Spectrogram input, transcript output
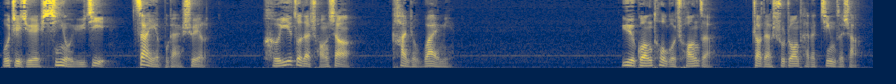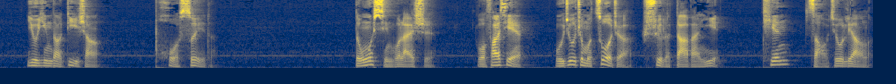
我只觉心有余悸，再也不敢睡了。何一坐在床上，看着外面。月光透过窗子，照在梳妆台的镜子上，又映到地上，破碎的。等我醒过来时，我发现我就这么坐着睡了大半夜，天早就亮了。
